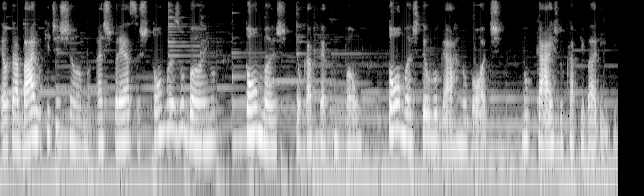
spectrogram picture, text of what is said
É o trabalho que te chama. Às pressas, tomas o banho, tomas teu café com pão, tomas teu lugar no bote, no cais do Capibaribe.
